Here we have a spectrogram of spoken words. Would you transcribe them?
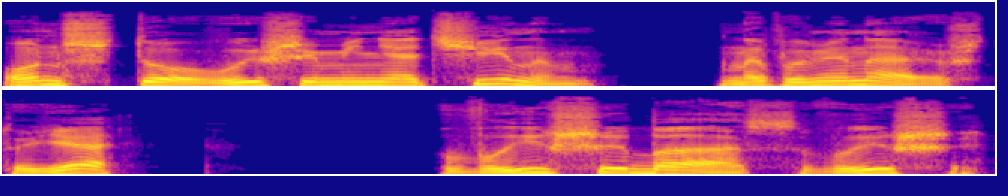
Он что, выше меня чином?» Напоминаю, что я... Выше, Бас, выше.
